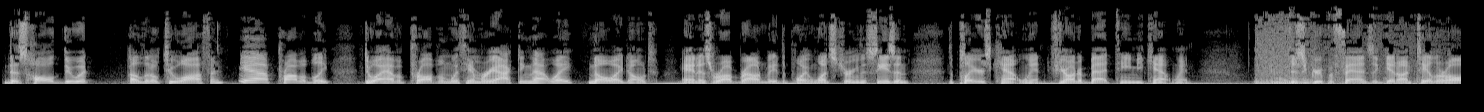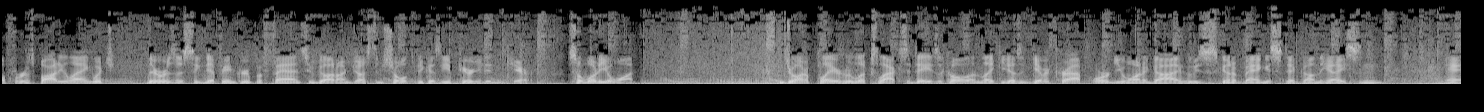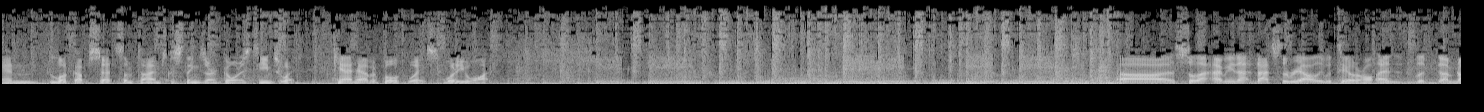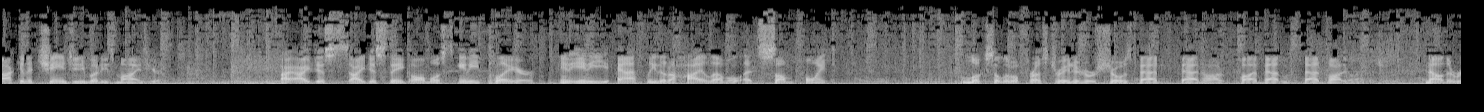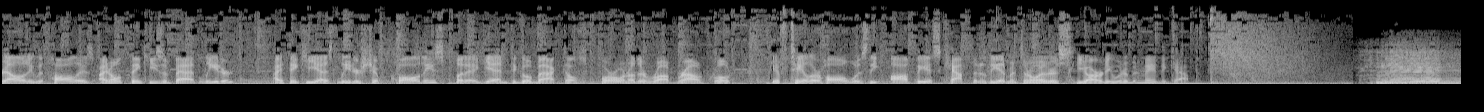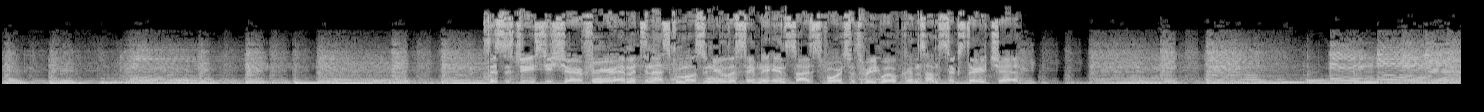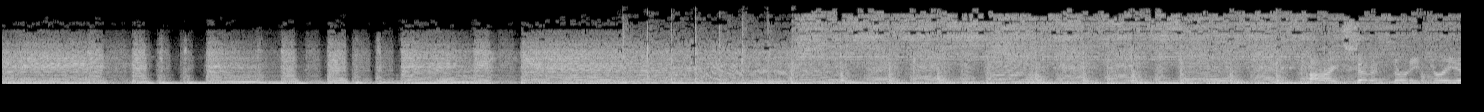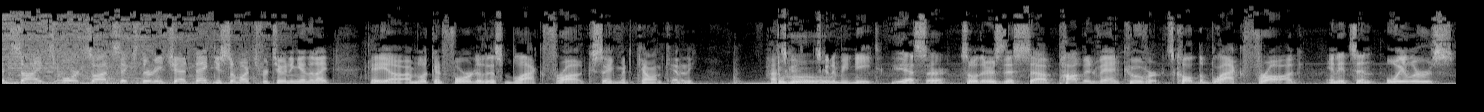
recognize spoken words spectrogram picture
Does Hall do it a little too often? Yeah, probably. Do I have a problem with him reacting that way? No, I don't. And as Rob Brown made the point once during the season, the players can't win. If you're on a bad team, you can't win. There's a group of fans that get on Taylor Hall for his body language. There was a significant group of fans who got on Justin Schultz because he appeared he didn't care. So what do you want? Do you want a player who looks lackadaisical and like he doesn't give a crap, or do you want a guy who's going to bang his stick on the ice and and look upset sometimes because things aren't going his team's way? Can't have it both ways. What do you want? Uh, so that I mean that that's the reality with Taylor Hall, and I'm not going to change anybody's mind here. I, I, just I just think almost any player, any, any athlete at a high level, at some point, looks a little frustrated or shows bad bad bad bad body language. Now the reality with Hall is I don't think he's a bad leader. I think he has leadership qualities, but again, to go back to borrow another Rob Brown quote, if Taylor Hall was the obvious captain of the Edmonton Oilers, he already would have been made the captain. This is JC Sherritt from your Edmonton Eskimos, and you're listening to Inside Sports with Reed Wilkins on 630 CHED. 733 Inside Sports on 630 CHED. Thank you so much for tuning in tonight. Hey, uh, I'm looking forward to this Black Frog segment, Kellen Kennedy. That's good. It's going to be neat. Yes, sir. So there's this uh, pub in Vancouver. It's called the Black Frog, and it's an Oilers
